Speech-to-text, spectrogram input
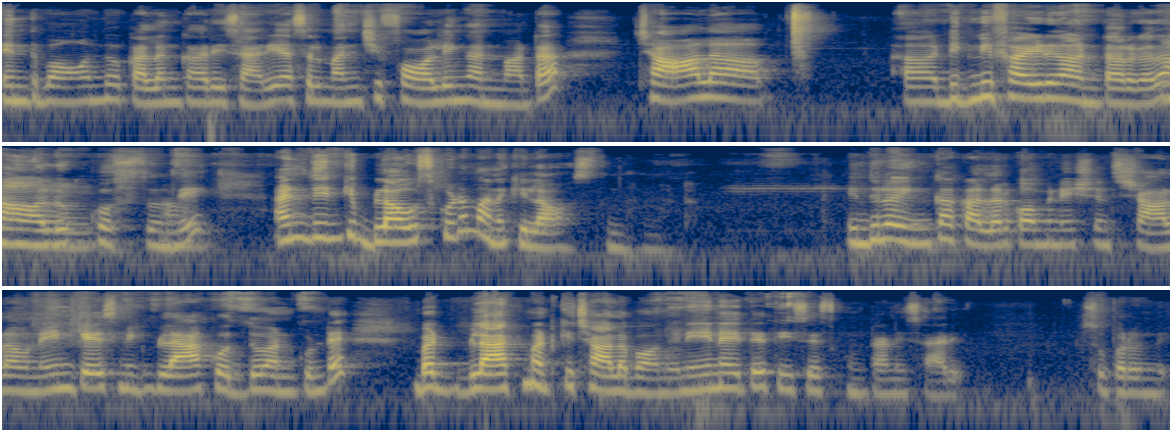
ఎంత బాగుందో కలంకారీ శారీ. అసలు మంచి ఫాలింగ్ అన్నమాట. చాలా డిగ్నిఫైడ్గా అంటారు కదా ఆ. లుక్ వస్తుంది. అండ్ దీనికి బ్లౌజ్ కూడా మనకి ఇలా వస్తుంది అనమాట ఇందులో ఇంకా కలర్ కాంబినేషన్స్ చాలా ఉన్నాయి. ఇన్ కేస్ మీకు బ్లాక్ వద్దు అనుకుంటే బట్ బ్లాక్ మట్కి చాలా బాగుంది. నేనైతే తీసేసుకుంటాను ఈ శారీ. సూపర్ ఉంది.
